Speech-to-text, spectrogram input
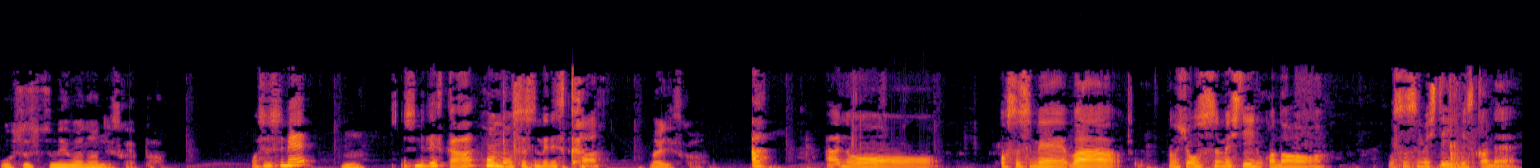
おすすめは何ですか、やっぱ？おすすめ？うん。おすすめですか？本のおすすめですか？ないですか？あ、あのーおすすめは、どうしよう、おすすめしていいのかな？おすすめしていいんですかね？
